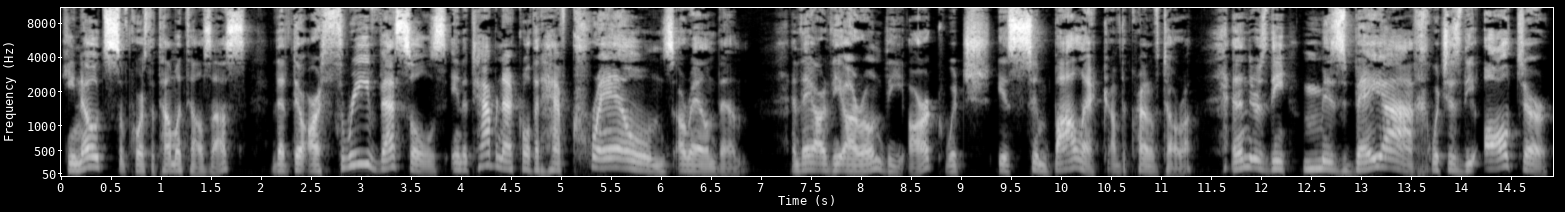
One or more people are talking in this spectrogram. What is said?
He notes, of course, the Talmud tells us that there are three vessels in the tabernacle that have crowns around them. And they are the Aron, the ark, which is symbolic of the crown of Torah. And then there's the Mizbeach, which is the altar,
